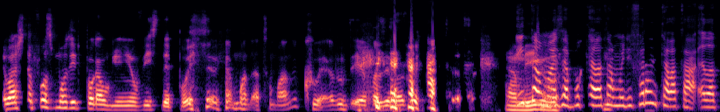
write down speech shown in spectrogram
Eu acho que se eu fosse mordido por alguém e eu visse depois, eu ia mandar tomar no cu. Eu não ia fazer. Amigo, Então, mas é porque ela tá muito diferente. Ela tá, ela,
